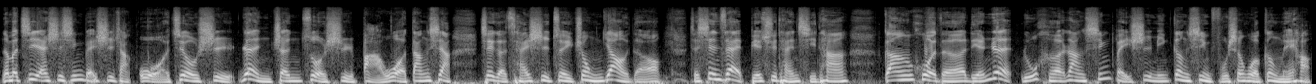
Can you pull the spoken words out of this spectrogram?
那么既然是新北市长，我就是认真做事，把握当下，这个才是最重要的哦。这现在别去谈其他，刚获得连任，如何让新北市民更幸福，生活更美好，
